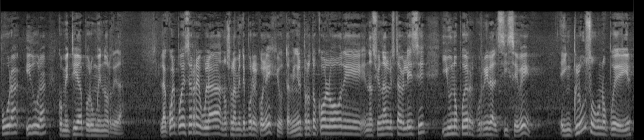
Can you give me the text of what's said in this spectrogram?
pura y dura cometida por un menor de edad, la cual puede ser regulada no solamente por el colegio, también el protocolo de, nacional lo establece y uno puede recurrir al CICB e incluso uno puede ir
